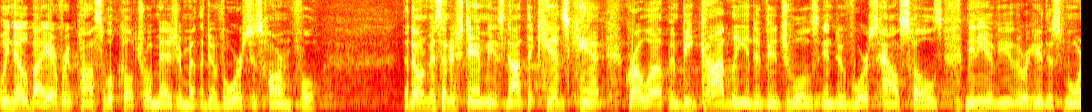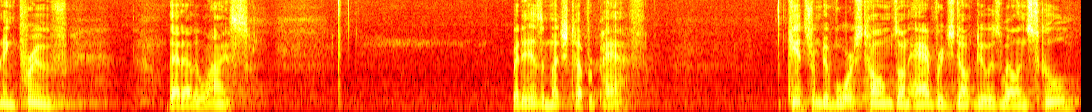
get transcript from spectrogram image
We know by every possible cultural measurement that divorce is harmful. Now, don't misunderstand me. It's not that kids can't grow up and be godly individuals in divorced households. Many of you who are here this morning prove that otherwise. But it is a much tougher path. Kids from divorced homes, on average, don't do as well in school.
